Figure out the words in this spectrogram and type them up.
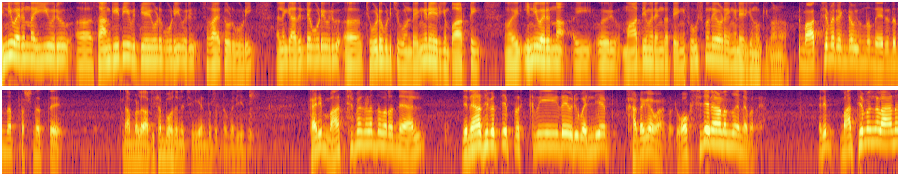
ഇനി വരുന്ന ഈ ഒരു സാങ്കേതിക വിദ്യയോട് കൂടി ഒരു സഹായത്തോടു കൂടി അല്ലെങ്കിൽ അതിന്റെ കൂടി ഒരു ചൂട് ചുവട് പിടിച്ചുകൊണ്ട് എങ്ങനെയായിരിക്കും പാർട്ടി ഇനി വരുന്ന ഈ ഒരു മാധ്യമ രംഗത്തെ സൂക്ഷ്മതയോടെ എങ്ങനെയായിരിക്കും നോക്കി കാണുക? മാധ്യമ രംഗം ഇന്ന് നേരിടുന്ന പ്രശ്നത്തെ നമ്മൾ അഭിസംബോധന ചെയ്യേണ്ടതുണ്ട് വലിയ തോതിൽ കാര്യം മാധ്യമങ്ങളെന്ന് പറഞ്ഞാൽ ജനാധിപത്യ പ്രക്രിയയുടെ ഒരു വലിയ ഘടകമാണ്. ഒരു ഓക്സിജനാണെന്ന് തന്നെ പറയാം. കാര്യം മാധ്യമങ്ങളാണ്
